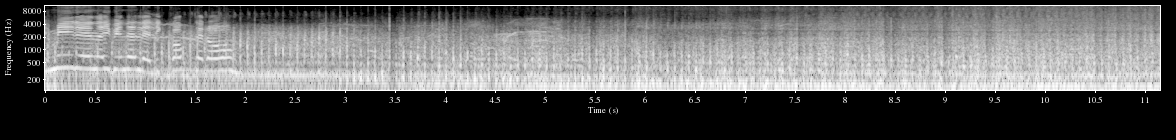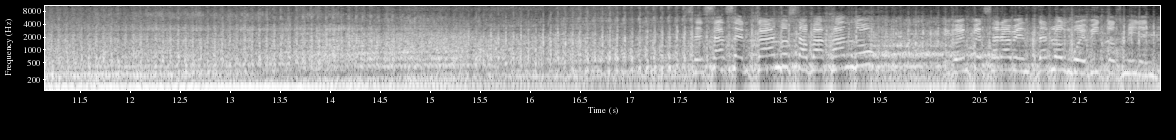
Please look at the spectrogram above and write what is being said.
y miren, ahí viene el helicóptero, huevitos, miren.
